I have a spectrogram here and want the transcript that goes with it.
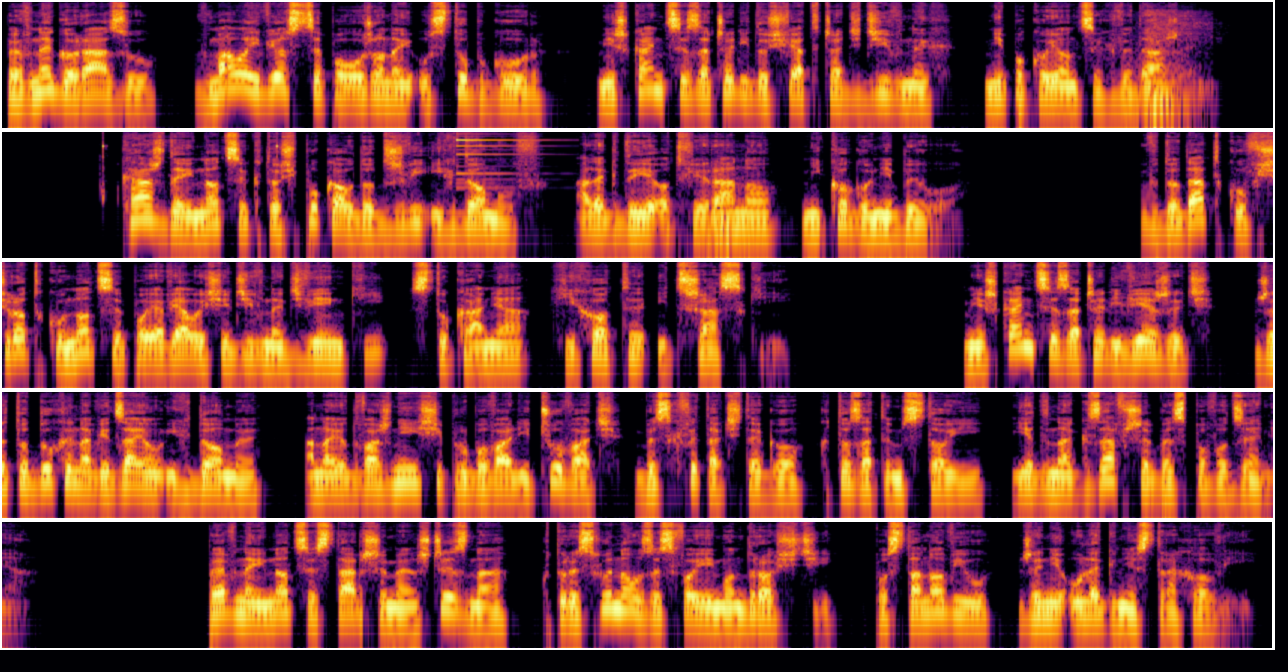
Pewnego razu, w małej wiosce położonej u stóp gór, mieszkańcy zaczęli doświadczać dziwnych, niepokojących wydarzeń. Każdej nocy ktoś pukał do drzwi ich domów, ale gdy je otwierano, nikogo nie było. W dodatku w środku nocy pojawiały się dziwne dźwięki, stukania, chichoty i trzaski. Mieszkańcy zaczęli wierzyć, że to duchy nawiedzają ich domy, a najodważniejsi próbowali czuwać, by schwytać tego, kto za tym stoi, jednak zawsze bez powodzenia. Pewnej nocy starszy mężczyzna, który słynął ze swojej mądrości, postanowił, że nie ulegnie strachowi.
